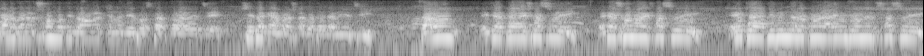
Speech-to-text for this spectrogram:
জনগণের সম্মতি গ্রহণের জন্য যে প্রস্তাব করা হয়েছে, সেটাকে আমরা স্বাগত জানিয়েছি। কারণ এটা ব্যয় সাশ্রয়ী, এটা সময় সাশ্রয়ী, এটা বিভিন্ন রকমের আয়োজনের সাশ্রয়ী,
